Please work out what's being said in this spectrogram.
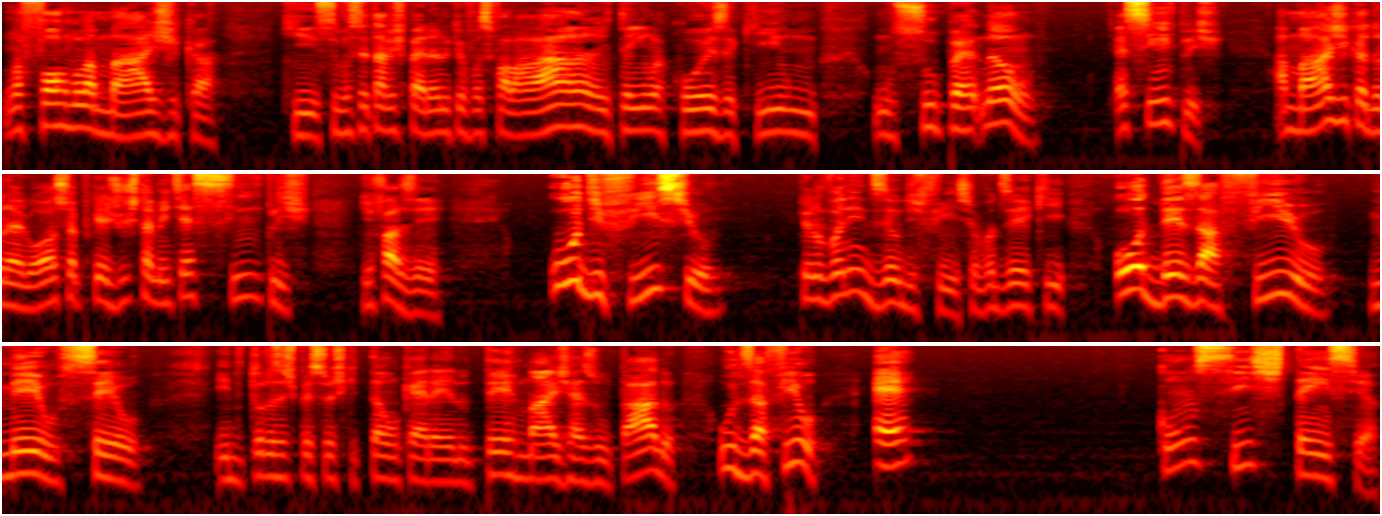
uma fórmula mágica que se você estava esperando que eu fosse falar, ah, tem uma coisa aqui, um, um super. Não, é simples. A mágica do negócio é porque justamente é simples de fazer. O difícil eu não vou nem dizer o difícil, eu vou dizer que o desafio meu, seu e de todas as pessoas que estão querendo ter mais resultado, o desafio é consistência.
